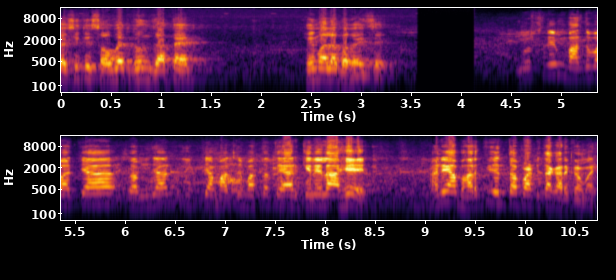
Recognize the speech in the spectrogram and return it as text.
कशी ती सवगत घेऊन जात आहेत हे मला बघायचं आहे मुस्लिम बांधवाच्या रमजान ईदच्या माध्यमातून तयार केलेला आहे आणि हा भारतीय जनता पार्टीचा कार्यक्रम आहे.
